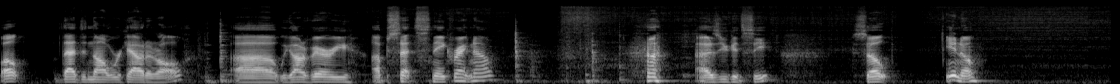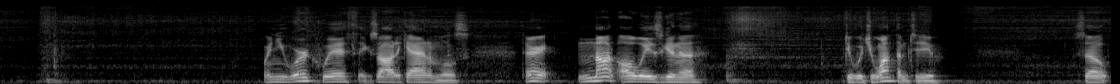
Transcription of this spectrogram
Well, that did not work out at all. Uh, we got a very upset snake right now, as you can see. So, you know, when you work with exotic animals, they're not always gonna do what you want them to do. So,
